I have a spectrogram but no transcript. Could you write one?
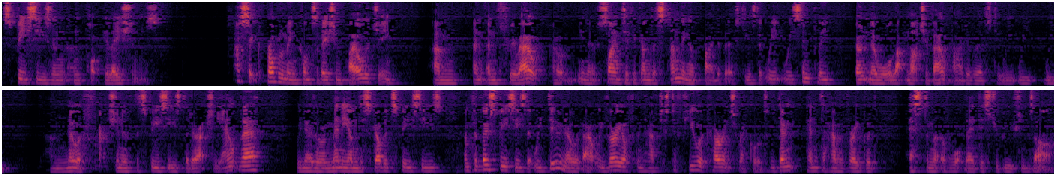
species and, and populations. Classic problem in conservation biology um, and, and, throughout our, you know, scientific understanding of biodiversity is that we, we simply don't know all that much about biodiversity. We, we, we know a fraction of the species that are actually out there we know there are many undiscovered species, and for those species that we do know about, we very often have just a few occurrence records. We don't tend to have a very good estimate of what their distributions are.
